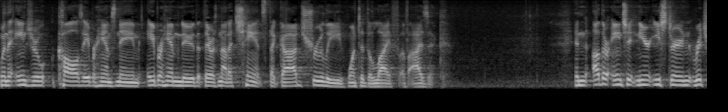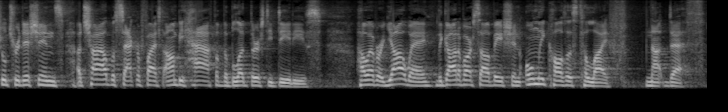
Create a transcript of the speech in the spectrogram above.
When the angel calls Abraham's name, Abraham knew that there was not a chance that God truly wanted the life of Isaac. In other ancient Near Eastern ritual traditions, a child was sacrificed on behalf of the bloodthirsty deities. However, Yahweh, the God of our salvation, only calls us to life, not death.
